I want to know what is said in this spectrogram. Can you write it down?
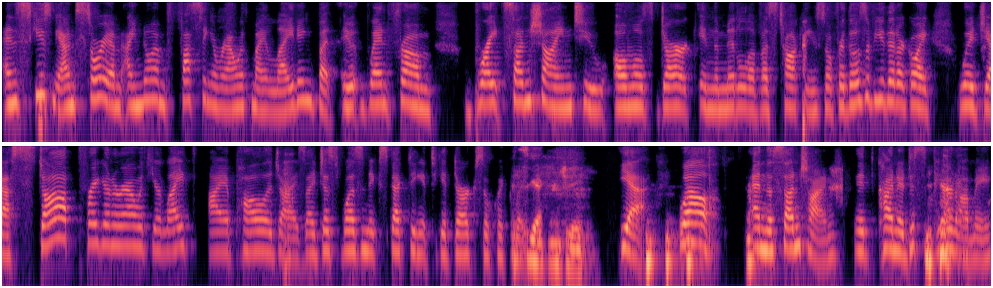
and excuse me, I'm sorry, I'm, I know I'm fussing around with my lighting, but it went from bright sunshine to almost dark in the middle of us talking. So for those of you that are going, would you stop frigging around with your lights? I apologize. I just wasn't expecting it to get dark so quickly. It's the energy. Yeah. Well, and the sunshine it kind of disappeared yeah. on me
